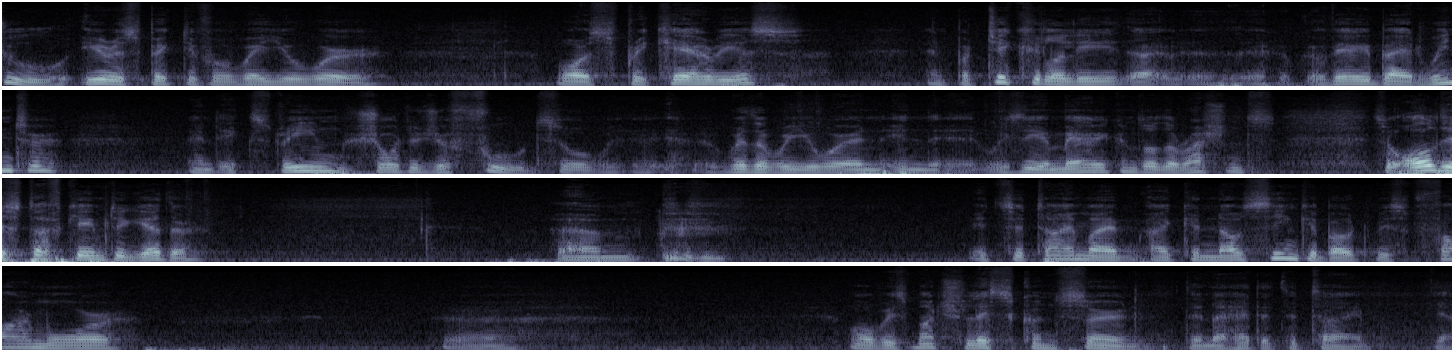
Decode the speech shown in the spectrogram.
II, irrespective of where you were, was precarious, and particularly a very bad winter and extreme shortage of food. So, whether you were in, in the, with the Americans or the Russians, so all this stuff came together. Um, it's a time I, I, can now think about with far more, uh, or with much less concern than I had at the time. Yeah.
